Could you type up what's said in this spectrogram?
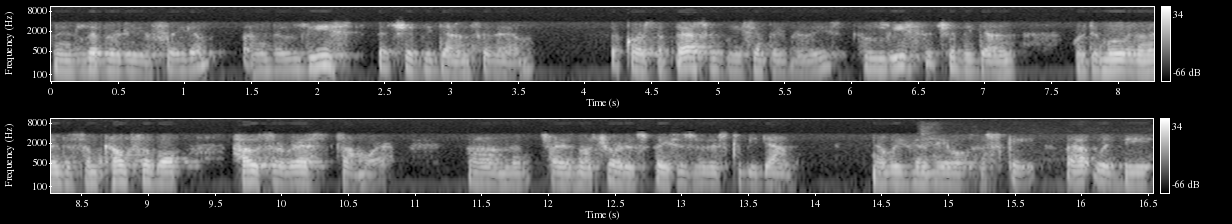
means liberty or freedom. I mean, the least that should be done for them, of course, the best would be simply released. The least that should be done would to move them into some comfortable house arrest somewhere. Um, China's not short of spaces where this could be done. Nobody's going to be able to escape. That would be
